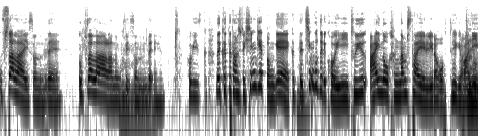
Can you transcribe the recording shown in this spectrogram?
웁살라에 있었는데 웁살라라는 곳에 있었는데 거기 근데 그때 당시 되게 신기했던 게 그때 친구들이 거의 Do you I know 강남 스타일이라고 되게 아, 많이?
